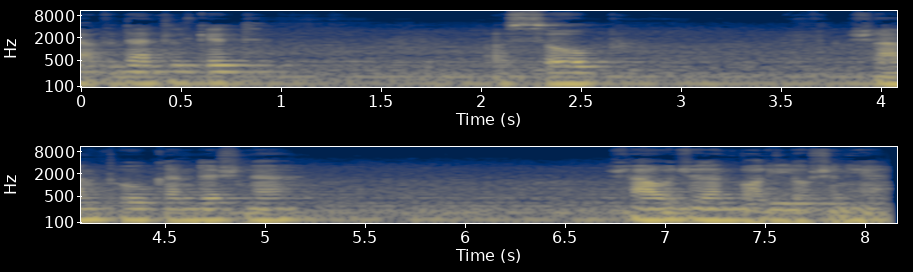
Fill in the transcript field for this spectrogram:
they have the dental kit, a soap, shampoo, conditioner, shower gel and body lotion here.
